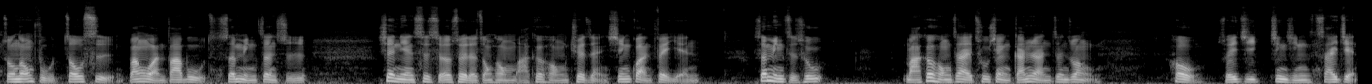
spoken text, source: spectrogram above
总统府周四傍晚发布声明，证实现年四十二岁的总统马克宏确诊新冠肺炎。声明指出，马克宏在出现感染症状后，随即进行筛检。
